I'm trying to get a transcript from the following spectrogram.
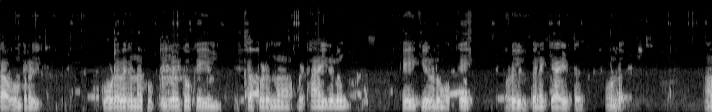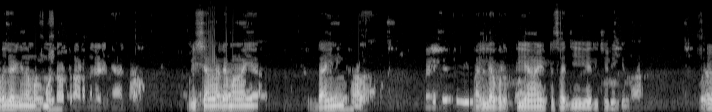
കൗണ്ടറിൽ കൂടെ വരുന്ന കുട്ടികൾക്കൊക്കെയും ഇഷ്ടപ്പെടുന്ന മിഠായികളും കേക്കുകളും ഒക്കെ അവിടെ വിൽപ്പനയ്ക്കായിട്ട് ഉണ്ട്. അത് കഴിഞ്ഞ് നമ്മൾ മുന്നോട്ട് നടന്നു കഴിഞ്ഞാൽ വിശാലമായ ഡൈനിങ് ഹാളാണ് നല്ല വൃത്തിയായിട്ട് സജ്ജീകരിച്ചിരിക്കുന്ന ഒരു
